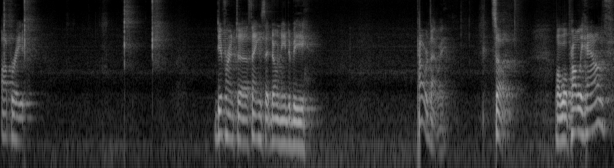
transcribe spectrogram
operate different uh, things that don't need to be powered that way. So, what we'll probably have,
